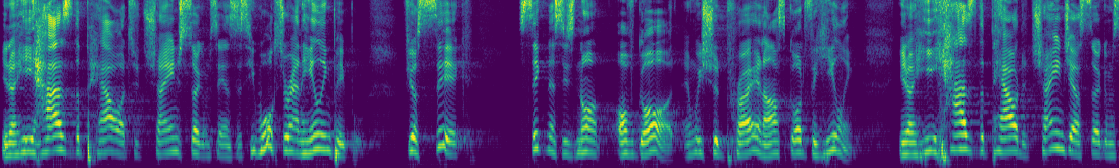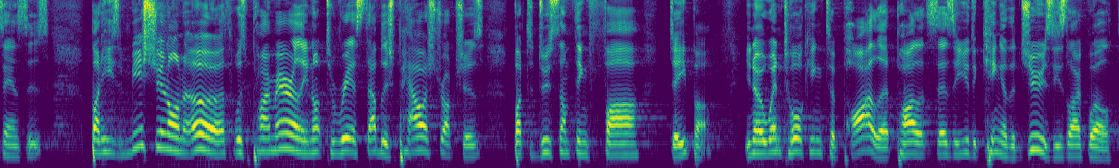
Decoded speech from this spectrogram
You know, he has the power to change circumstances. He walks around healing people. If you're sick, sickness is not of God, and we should pray and ask God for healing. You know, he has the power to change our circumstances, but his mission on earth was primarily not to reestablish power structures, but to do something far deeper. You know, when talking to Pilate, Pilate says, Are you the king of the Jews? He's like, Well,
